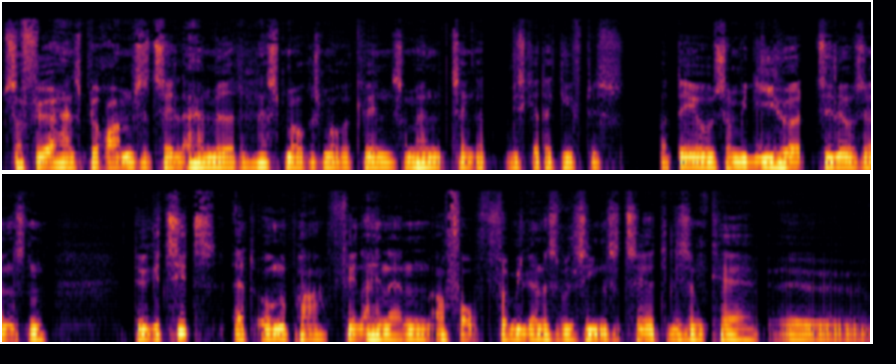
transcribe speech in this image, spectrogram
så fører hans berømmelse til, at han møder den her smukke, smukke kvinde, som han tænker, vi skal da giftes. Og det er jo, som vi lige hørte tidligere udsendelsen, det er jo ikke tit, at unge par finder hinanden og får familiernes velsignelse til, at de ligesom kan øh,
